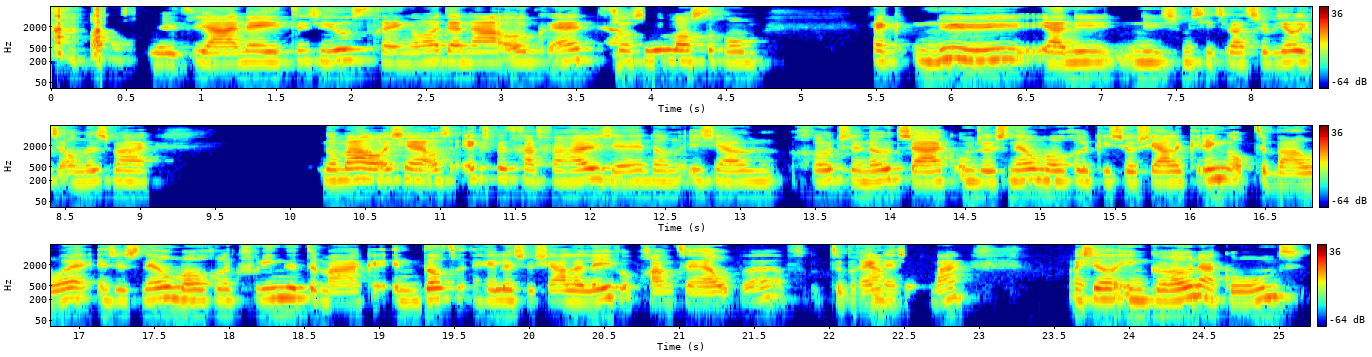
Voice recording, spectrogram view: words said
Absoluut. Ja, nee, het is heel streng hoor. Daarna ook, hè, het was heel lastig om... Kijk, nu, ja, nu, nu is mijn situatie sowieso iets anders, maar normaal als jij als expert gaat verhuizen, dan is jouw grootste noodzaak om zo snel mogelijk je sociale kring op te bouwen en zo snel mogelijk vrienden te maken en dat hele sociale leven op gang te helpen of te brengen, zeg maar. Als je dan in corona komt,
